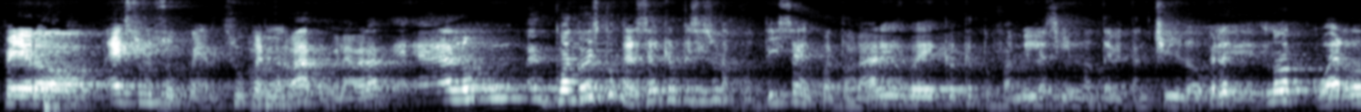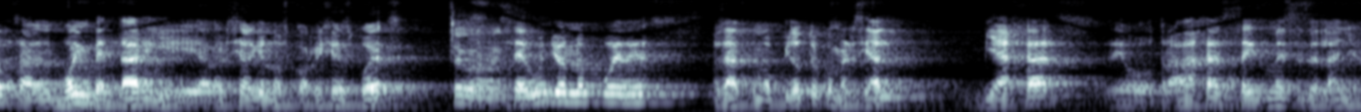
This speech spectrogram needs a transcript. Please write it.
Pero es un súper, súper trabajo, güey, la verdad. Eh, a lo- eh, cuando es comercial, creo que sí es una putiza en cuanto a horarios, güey. Creo que tu familia sí no te ve tan chido, Pero güey. no me acuerdo, o sea, voy a inventar y a ver si alguien nos corrige después. Seguramente. Según yo no puedes, o sea, como piloto comercial viajas eh, o trabajas seis meses del año.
